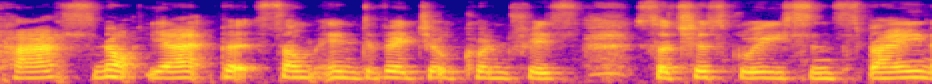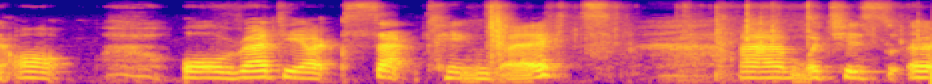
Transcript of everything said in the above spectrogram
pass, not yet, but some individual countries such as Greece and Spain are already accepting it. um, which is uh,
